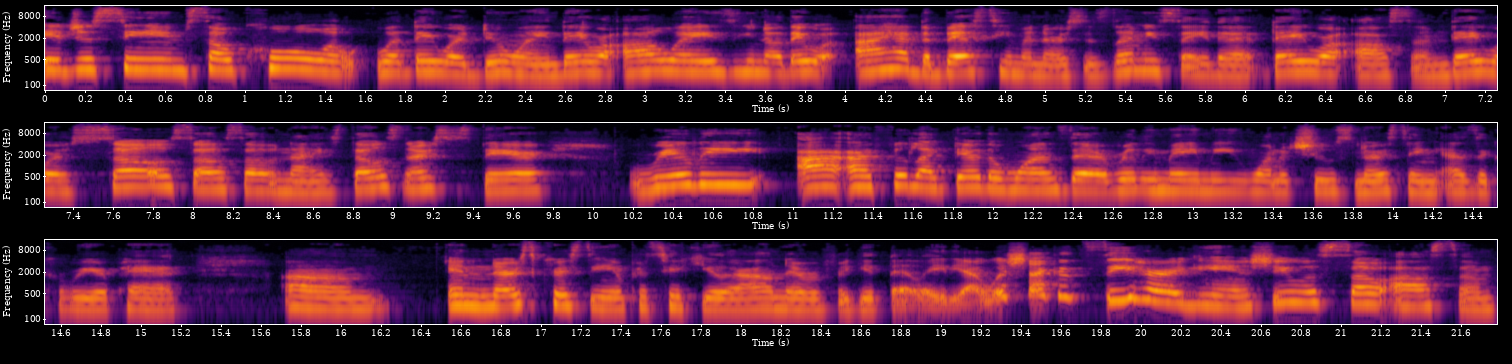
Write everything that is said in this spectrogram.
It just seemed so cool what they were doing. They were always, you know, they were, I had the best team of nurses. Let me say that. They were awesome. They were so, so, so nice. Those nurses there really, I, I feel like they're the ones that really made me want to choose nursing as a career path. Um, and Nurse Christy in particular, I'll never forget that lady. I wish I could see her again. She was so awesome.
